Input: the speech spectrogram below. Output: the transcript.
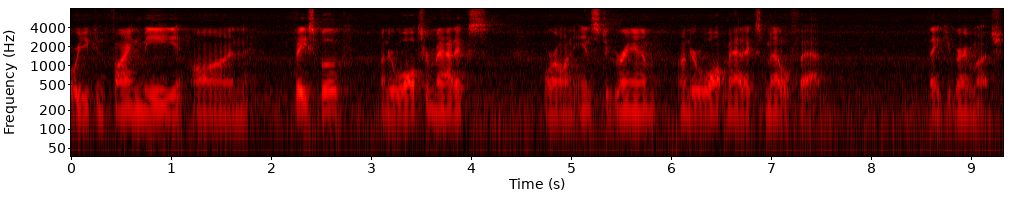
or you can find me on Facebook under Walter Maddox or on Instagram under Walt Maddox Metal Fab. Thank you very much.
